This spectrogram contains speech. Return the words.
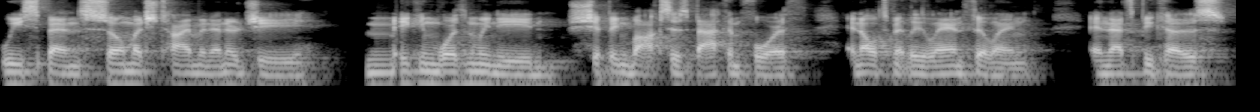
we spend so much time and energy making more than we need, shipping boxes back and forth, and ultimately landfilling. And that's because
